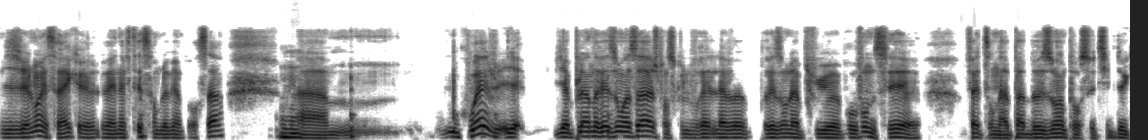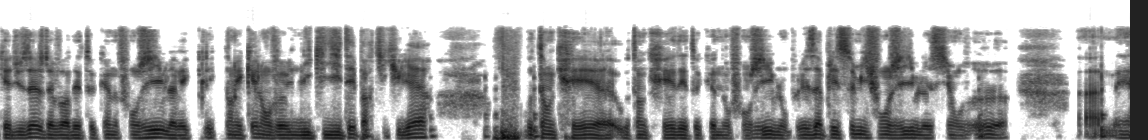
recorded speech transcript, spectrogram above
visuellement, et c'est vrai que le NFT semble bien pour ça. Mmh. Euh, donc ouais, il y, a plein de raisons à ça. Je pense que la raison la plus euh, profonde, c'est euh, en fait, on n'a pas besoin pour ce type de cas d'usage d'avoir des tokens fongibles avec dans lesquels on veut une liquidité particulière. Autant créer, euh, autant créer des tokens non fongibles. On peut les appeler semi-fongibles si on veut. mais,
